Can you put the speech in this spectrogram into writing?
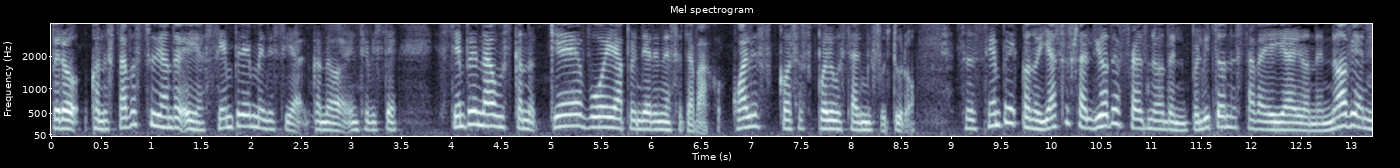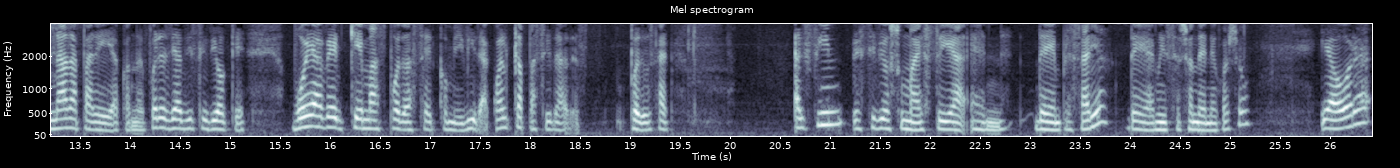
pero cuando estaba estudiando, ella siempre me decía, cuando entrevisté, siempre andaba buscando qué voy a aprender en ese trabajo, cuáles cosas puedo usar en mi futuro. So, siempre cuando ya se salió de Fresno, del pueblito donde estaba ella y donde no había nada para ella, cuando fuera ya decidió que voy a ver qué más puedo hacer con mi vida, cuáles capacidades puedo usar. Al fin recibió su maestría en, de empresaria, de administración de negocio, y ahora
